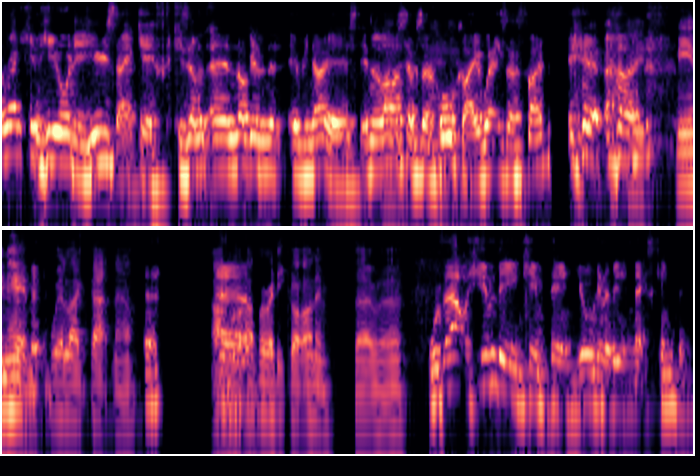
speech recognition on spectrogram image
I reckon he already used that gift because I'm uh, not going to, if you noticed, in the last Oh, episode, yeah. Hawkeye wears a phone. Me and him, we're like that now. I'm, Yeah. I've already got on him. So uh, Without him being Kingpin, you're going to be the next Kingpin.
